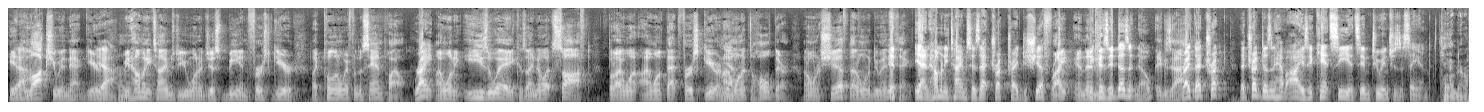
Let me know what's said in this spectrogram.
It Yeah. locks you in that gear. Yeah. I mean, how many times do you want to just be in first gear, like pulling away from the sand pile? Right. I want to ease away because I know it's soft, but I want I want that first gear and I Yeah. want it to hold there. I don't want to shift. I don't want to do And- anything. yeah, and how many times has that truck tried to shift? Right, and then- because it doesn't know Exactly. right. That truck that truck doesn't have eyes. It can't see. It's in two inches of sand. Can't know.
